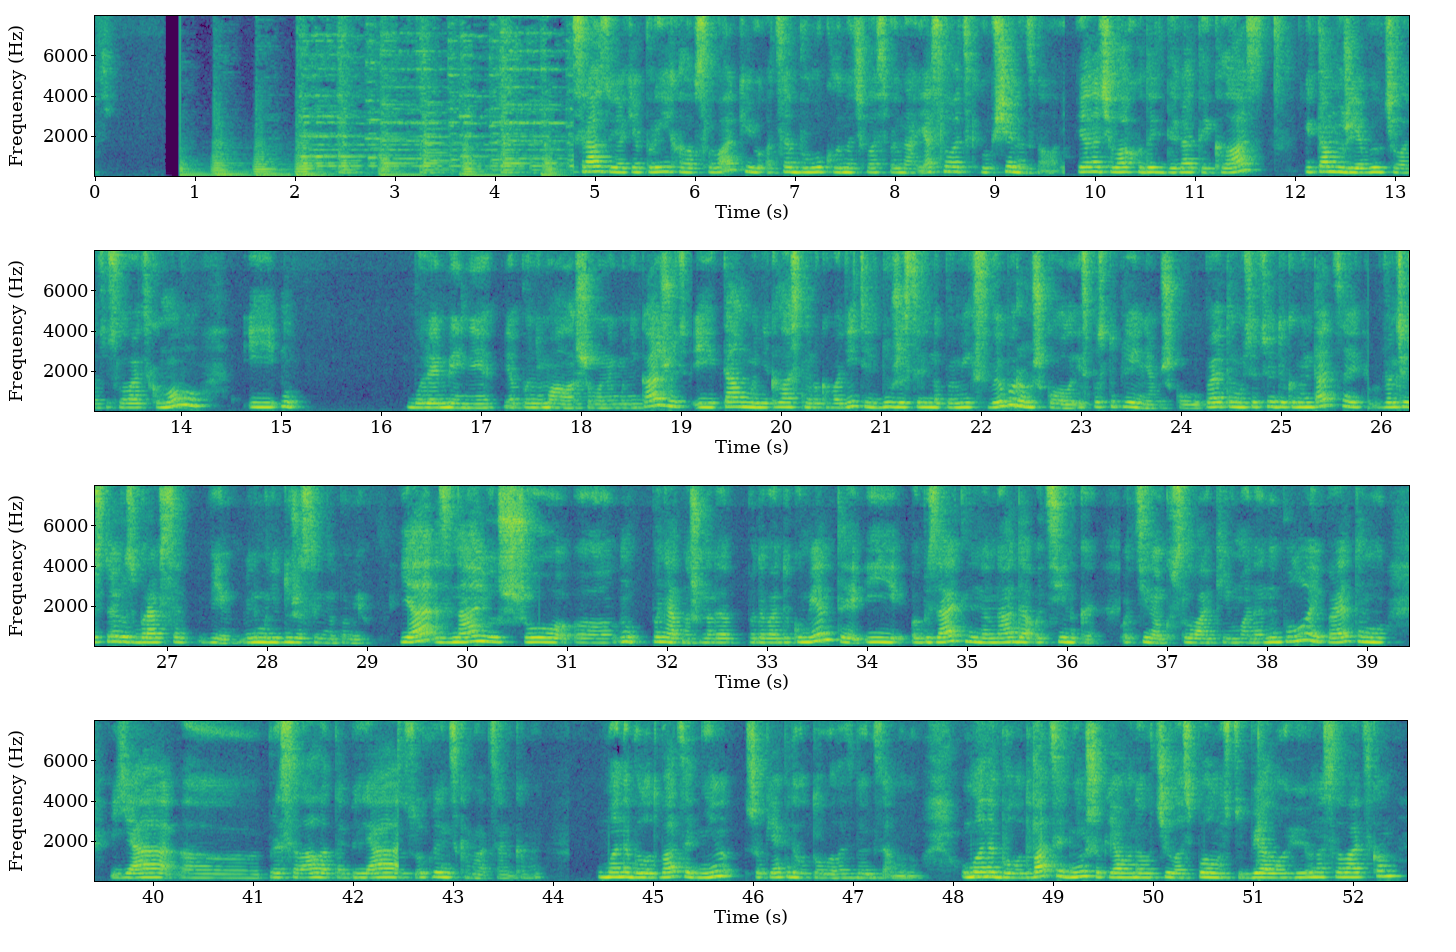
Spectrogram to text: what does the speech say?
Сразу, як я приїхала в Словакію, а це було, коли почалась війна, я словацький взагалі не знала. Я почала ходити в 9 клас, і там уже я вивчила цю словацьку мову, і ну, більш-менш я розуміла, що вони мені кажуть. І там мені класний руководитель дуже сильно поміг з вибором школи і з поступленням в школу. Поэтому всю цю документацію в більшості розбирався він. Він мені дуже сильно поміг. Я знаю, що е, ну, понятно, що треба подавати документи, і обов'язково треба оцінки. Оцінок в Словакії в мене не було, і тому я е, присилала табеля з українськими оцінками. У мене було 20 днів, щоб я підготувалась до екзамену. У мене було 20 днів, щоб я навчилась повністю біологію на словацькому,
